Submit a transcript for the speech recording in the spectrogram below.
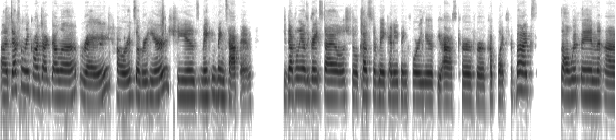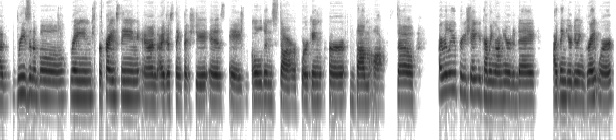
uh, definitely contact Della Rae Howard's over here. She is making things happen. She definitely has a great style. She'll custom make anything for you if you ask her for a couple extra bucks. It's all within a reasonable range for pricing. And I just think that she is a golden star working her bum off. So I really appreciate you coming on here today. I think you're doing great work.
